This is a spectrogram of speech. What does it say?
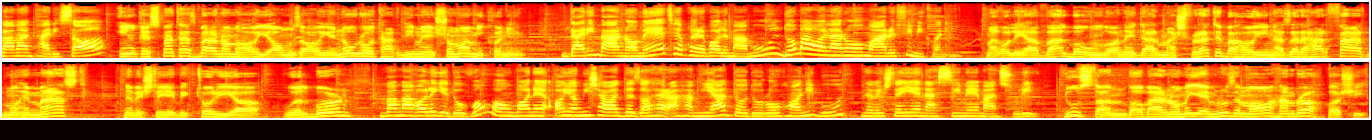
و من پریسا. این قسمت از برنامه های آموزه های نو رو تقدیم شما می کنیم در این برنامه طبق روال معمول دو مقاله رو معرفی می کنیم مقاله اول با عنوان در مشورت بهایی نظر هر فرد مهم است نوشته ویکتوریا ویلبورن. و مقاله دوم با عنوان آیا می شود به ظاهر اهمیت داد و روحانی بود نوشته نسیم منصوری. دوستان با برنامه امروز ما همراه باشید.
